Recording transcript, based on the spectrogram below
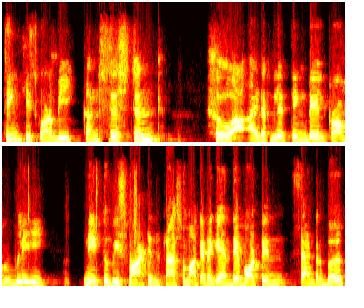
think he's going to be consistent. So I, I definitely think they'll probably need to be smart in the transfer market again. They bought in Sander Berge.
